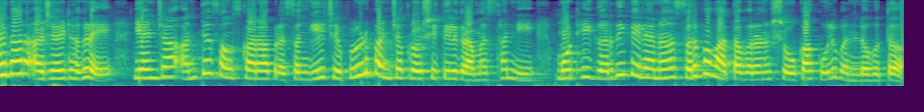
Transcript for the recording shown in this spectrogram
सुभेदार अजय ढगळे यांच्या अंत्यसंस्काराप्रसंगी चिपळूण पंचक्रोशीतील ग्रामस्थांनी मोठी गर्दी केल्यानं सर्व वातावरण शोकाकुल बनलं होतं.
